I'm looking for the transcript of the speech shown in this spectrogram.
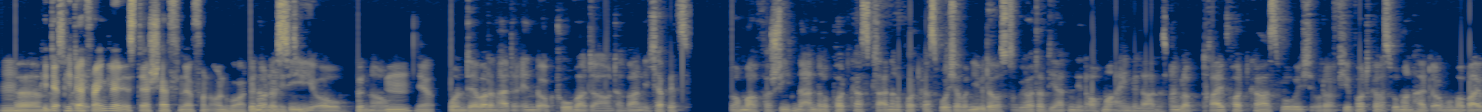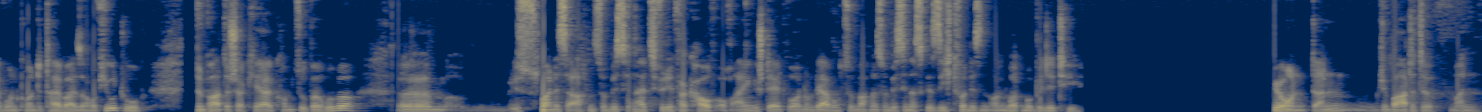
Hm. Ähm, Peter, Peter Franklin ist der Chef ne, von Onward. Genau, Mobility. der CEO, genau. Hm, ja. Und der war dann halt Ende Oktober da. Und da waren, ich habe jetzt nochmal verschiedene andere Podcasts, kleinere Podcasts, wo ich aber nie wieder was von gehört habe, die hatten den auch mal eingeladen. Es waren, glaube ich, drei Podcasts, wo ich, oder vier Podcasts, wo man halt irgendwo mal beiwohnen konnte, teilweise auch auf YouTube. Sympathischer Kerl, kommt super rüber. Ähm, ist meines Erachtens so ein bisschen halt für den Verkauf auch eingestellt worden, um Werbung zu machen, ist so ein bisschen das Gesicht von diesen Onward Mobility. Ja, und dann wartete man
